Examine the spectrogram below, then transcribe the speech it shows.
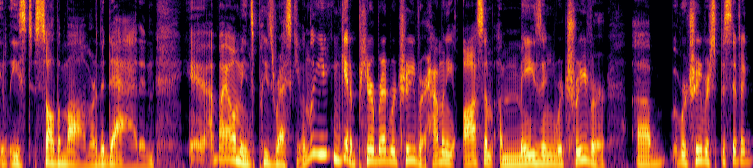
at least saw the mom or the dad and yeah, by all means please rescue. And look you can get a purebred retriever. How many awesome amazing retriever uh, retriever specific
